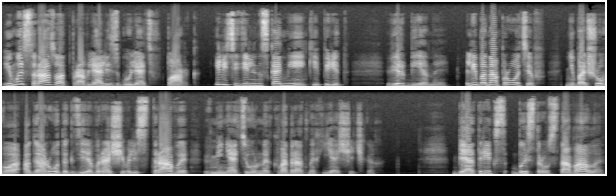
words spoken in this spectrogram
и мы сразу отправлялись гулять в парк или сидели на скамейке перед вербеной, либо напротив небольшого огорода, где выращивались травы в миниатюрных квадратных ящичках. Беатрикс быстро уставала,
